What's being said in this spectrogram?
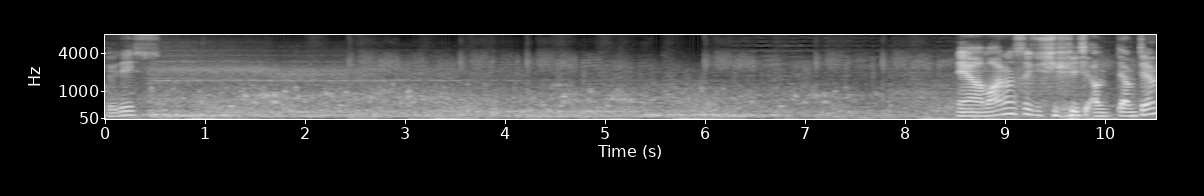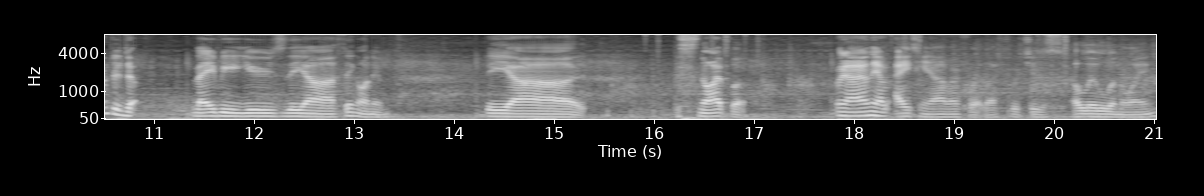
do this. Now, I might honestly just use... I'm, I'm tempted to maybe use the uh, thing on him. The, uh, the sniper. I mean, I only have 18 ammo for it left, which is a little annoying.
